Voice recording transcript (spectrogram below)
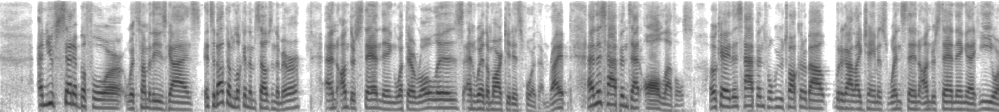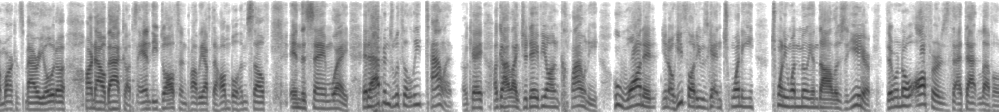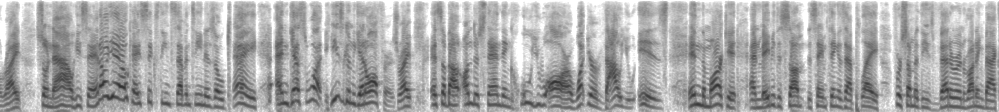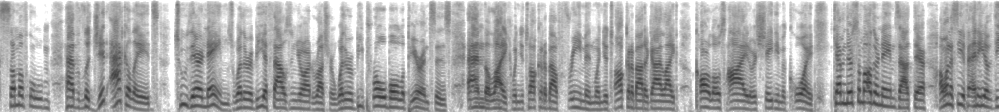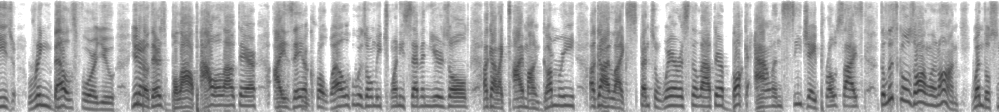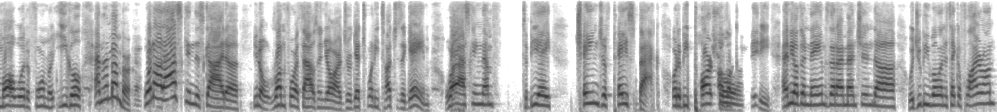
and you've said it before with some of these guys, it's about them looking themselves in the mirror and understanding what their role is and where the market is for them, right? And this happens at all levels. Okay, this happens what we were talking about with a guy like Jameis Winston, understanding that he or Marcus Mariota are now backups. Andy Dalton probably have to humble himself in the same way. It happens with elite talent. Okay, a guy like Jadeveon Clowney, who wanted, you know, he thought he was getting 20, 21 million dollars a year. There were no offers at that level, right? So now he's saying, oh yeah, okay, 16, 17 is okay. And guess what? He's going to get offers, right? It's about understanding who you are, what your value is in the market, and maybe the some the same thing is at play for some of these veteran running backs, some of whom have legit accolades to their names, whether it be a thousand yard rusher, whether it be Pro Bowl appearances and the like. When you're talking about Freeman, when you're talking about a guy like Carlos Hyde or Shady McCoy, Kevin, there's some other names out there. I want to see if any of these ring bells for you. You know, there's Bilal Powell out there, Isaiah Crowell, who is only 27 years old, a guy like Ty Montgomery, a guy like Spencer Ware is still out there, Buck Allen, CJ Prosise. The list goes on and on. Wendell Smallwood, a former Eagle. And remember, we're not asking this guy to, you know, run for a thousand yards or get 20 touches a game. We're asking them to be a change of pace back or to be part sure. of a committee. Any other names that I mentioned? Uh, would you be willing to take a flyer on?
